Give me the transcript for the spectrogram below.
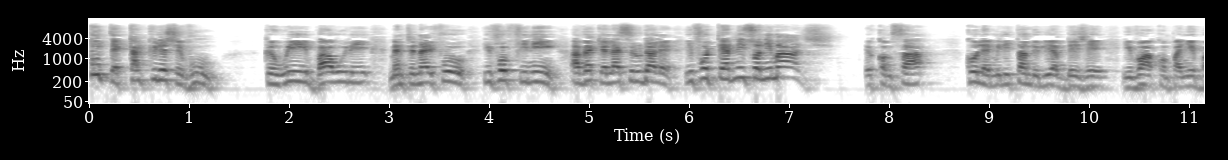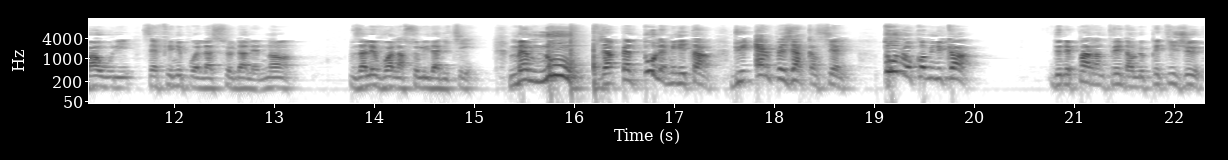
tout est calculé chez vous. Que oui, bah maintenant il faut, il faut finir avec Lassirou Il faut ternir son image. Et comme ça, que les militants de l'UFDG, ils vont accompagner Baouri, c'est fini pour la solidarité. Non, vous allez voir la solidarité. Même nous, j'appelle tous les militants du RPG Arc-en-Ciel, tous nos communicants, de ne pas rentrer dans le petit jeu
